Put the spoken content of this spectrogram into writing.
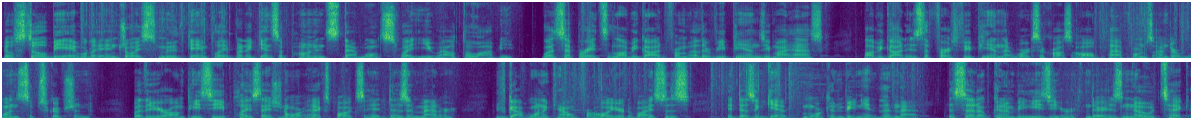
You'll still be able to enjoy smooth gameplay, but against opponents that won't sweat you out the lobby. What separates Lobby God from other VPNs, you might ask? Lobby God is the first VPN that works across all platforms under one subscription. Whether you're on PC, PlayStation, or Xbox, it doesn't matter. You've got one account for all your devices. It doesn't get more convenient than that. The setup couldn't be easier. There is no tech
